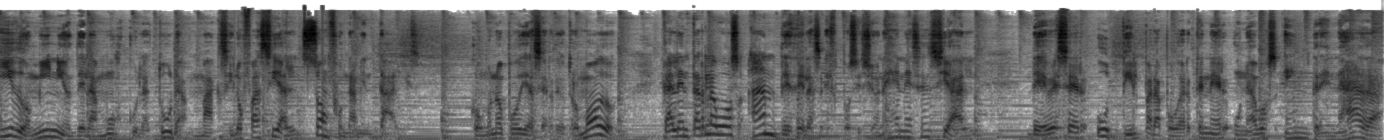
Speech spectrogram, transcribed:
y dominio de la musculatura maxilofacial son fundamentales. ¿Cómo no podía ser de otro modo? Calentar la voz antes de las exposiciones en esencial debe ser útil para poder tener una voz entrenada.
